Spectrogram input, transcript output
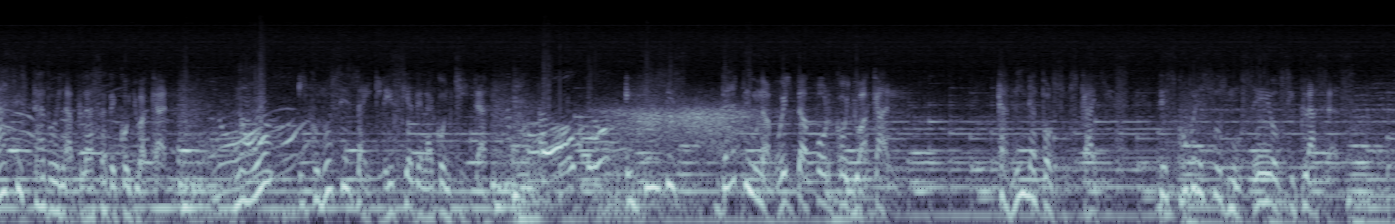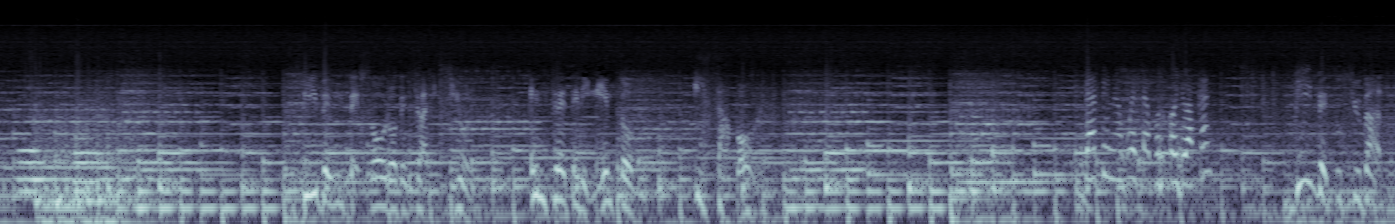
¿Has estado en la plaza de Coyoacán? ¿No? ¿Y conoces la iglesia de la Conchita? ¿Tampoco? Entonces, date una vuelta por Coyoacán. Camina por sus calles, descubre sus museos y plazas. Vive un tesoro de tradición, entretenimiento y sabor. Date una vuelta por Coyoacán. Vive tu ciudad.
